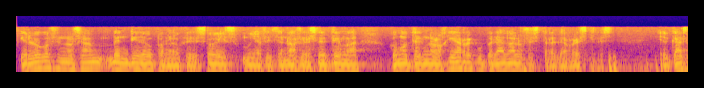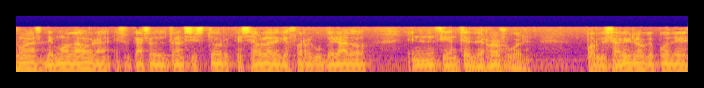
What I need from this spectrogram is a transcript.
que luego se nos han vendido, para los que sois muy aficionados a este tema, como tecnología recuperada a los extraterrestres. El caso más de moda ahora es el caso del transistor, que se habla de que fue recuperado en el incidente de Roswell. Porque sabéis lo que puede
